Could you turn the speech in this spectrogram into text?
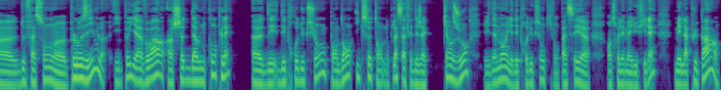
euh, de façon euh, plausible, il peut y avoir un shutdown complet euh, des, des productions pendant X temps. Donc là, ça fait déjà 15 jours. Évidemment, il y a des productions qui vont passer euh, entre les mailles du filet, mais la plupart,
